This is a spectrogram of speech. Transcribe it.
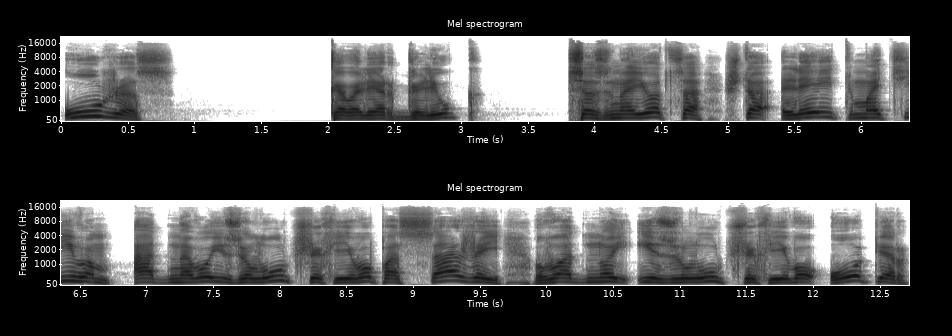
ужас? Кавалер Глюк — сознается, что лейтмотивом одного из лучших его пассажей в одной из лучших его опер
